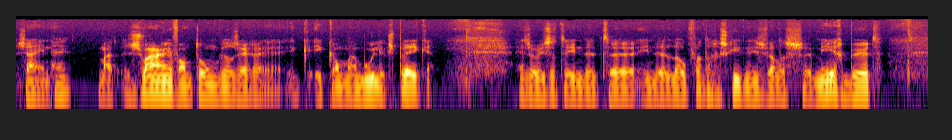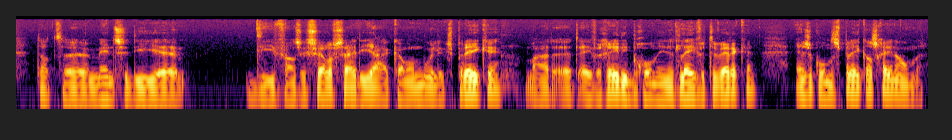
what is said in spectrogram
zijn. Hè? Maar zwaar van tong wil zeggen, ik, ik kan maar moeilijk spreken. En zo is dat in, het, uh, in de loop van de geschiedenis wel eens uh, meer gebeurd. Dat mensen die, die van zichzelf zeiden, ja ik kan maar moeilijk spreken. Maar het evangelie begon in het leven te werken. En ze konden spreken als geen ander.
